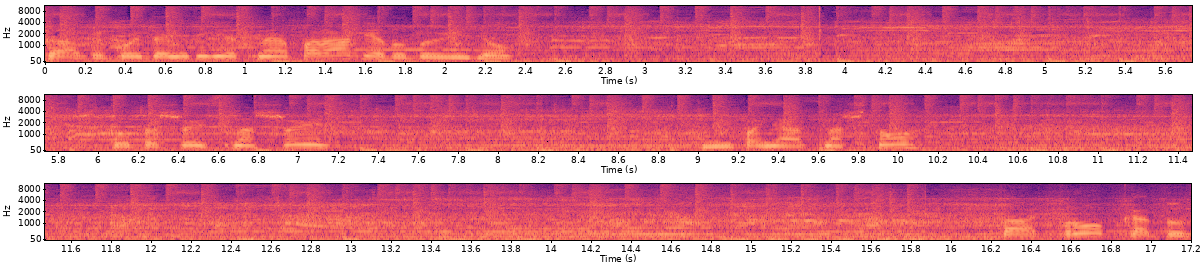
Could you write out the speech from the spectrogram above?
Так, какой-то интересный аппарат я тут увидел. Что-то 6 на 6. Непонятно что. Так, пробка тут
